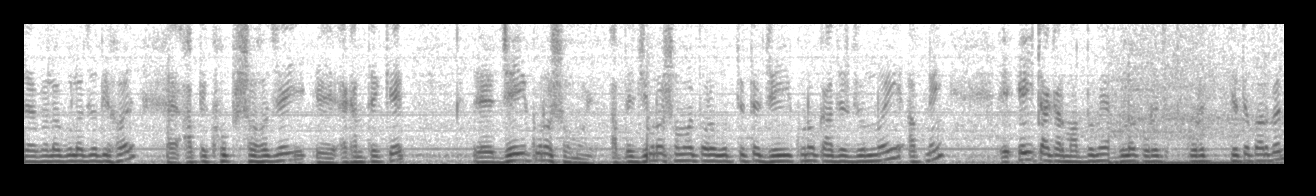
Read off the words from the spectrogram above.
ঝামেলাগুলো যদি হয় আপনি খুব সহজেই এখান থেকে যেই কোনো সময়, আপনি যে কোনো সময় পরবর্তীতে যেই কোনো কাজের জন্যই আপনি এই টাকার মাধ্যমে এগুলো করে করে যেতে পারবেন।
